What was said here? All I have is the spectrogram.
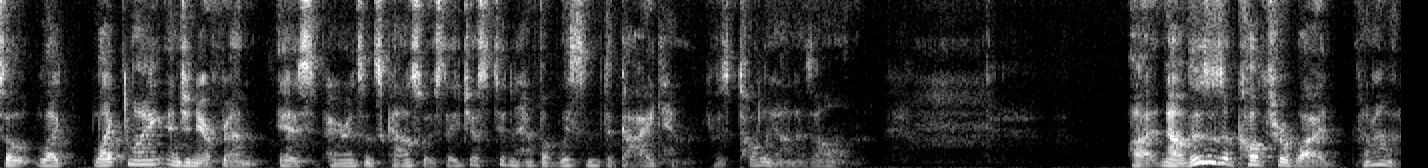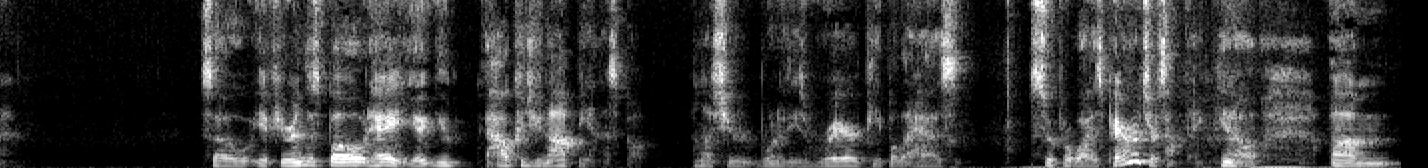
So, like like my engineer friend, his parents and his counselors, they just didn't have the wisdom to guide him. He was totally on his own. Uh, now, this is a culture-wide phenomenon. So, if you're in this boat, hey, you, you how could you not be in this boat unless you're one of these rare people that has super wise parents or something, you know? Um,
